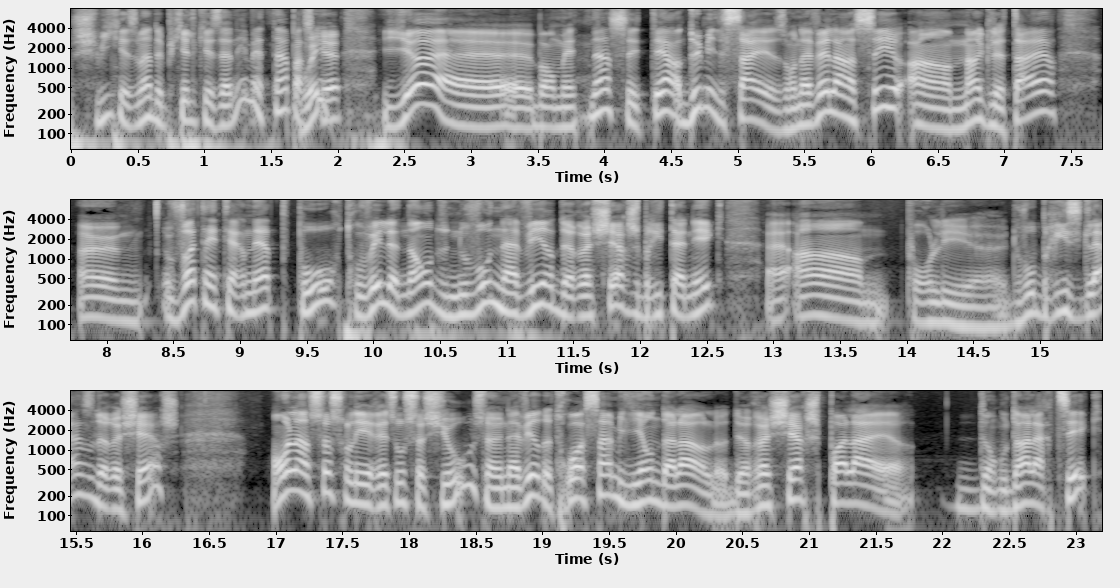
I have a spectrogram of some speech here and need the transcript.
je suis quasiment depuis quelques années maintenant parce Oui. que il y a, euh, bon, maintenant, c'était en 2016. On avait lancé en Angleterre un vote Internet pour trouver le nom du nouveau navire de recherche britannique euh, en, pour les nouveaux brise-glaces de recherche. On lance ça sur les réseaux sociaux. C'est un navire de 300 millions de dollars là, de recherche polaire donc dans l'Arctique,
